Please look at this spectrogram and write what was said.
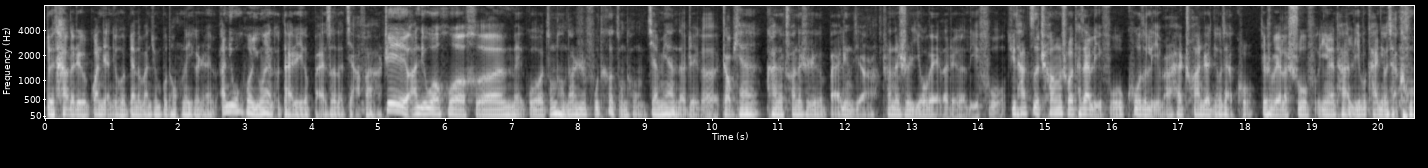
对他的这个观点就会变得完全不同的一个人。安迪沃霍永远都戴着一个白色的假发，这也有安迪沃霍和美国总统当时福特总统见面的这个照片，看他穿的是这个白领结，穿的是有尾的这个礼服。据他自称说，他在礼服裤子里面还穿着牛仔裤，就是为了舒服，因为他离不开牛仔裤。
